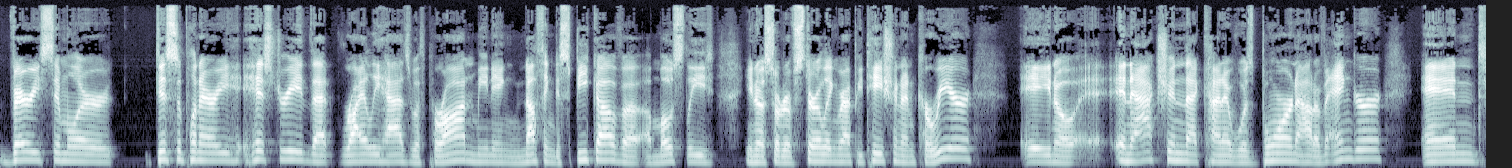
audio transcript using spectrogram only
very similar disciplinary history that Rielly has with Perron, meaning nothing to speak of, a, a, mostly, you know, sort of sterling reputation and career, a, you know, an action that kind of was born out of anger. And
